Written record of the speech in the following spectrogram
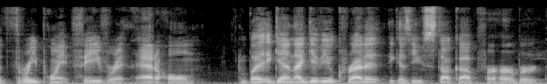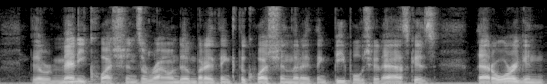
a three point favorite at home. But again, I give you credit because you stuck up for Herbert. There were many questions around him, but I think the question that I think people should ask is that Oregon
